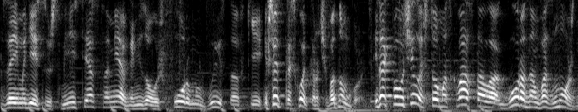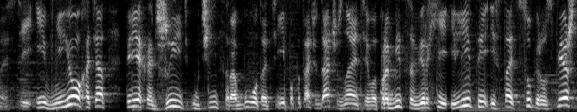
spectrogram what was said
взаимодействуешь с министерствами, организовываешь форумы, выставки. И все это происходит, короче, в одном городе. И так получилось, что Москва стала городом возможностей. И в нее хотят переехать жить, учиться, работать и попытать удачу, знаете, вот пробиться в верхи элиты и стать супер успешным.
